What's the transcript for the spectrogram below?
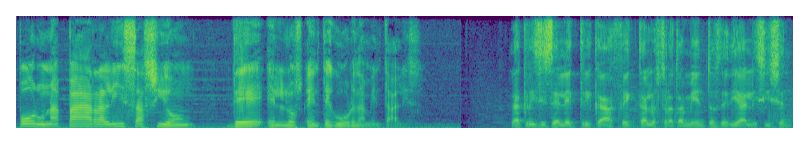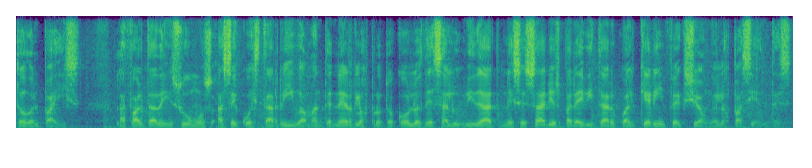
por una paralización de eh, los entes gubernamentales. La crisis eléctrica afecta los tratamientos de diálisis en todo el país. La falta de insumos hace cuesta arriba mantener los protocolos de salubridad necesarios para evitar cualquier infección en los pacientes.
